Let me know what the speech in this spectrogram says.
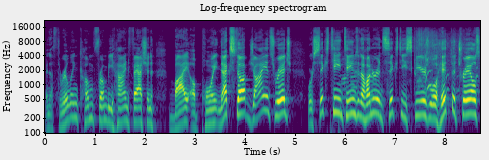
in a thrilling come from behind fashion by a point. Next up, Giants Ridge, where 16 teams and 160 skiers will hit the trails,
